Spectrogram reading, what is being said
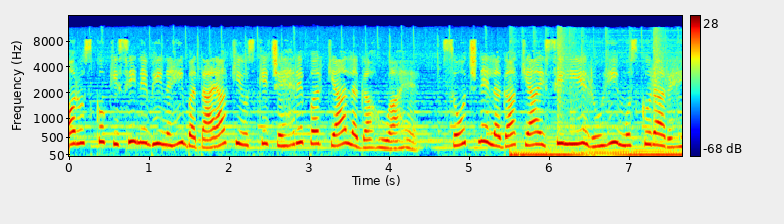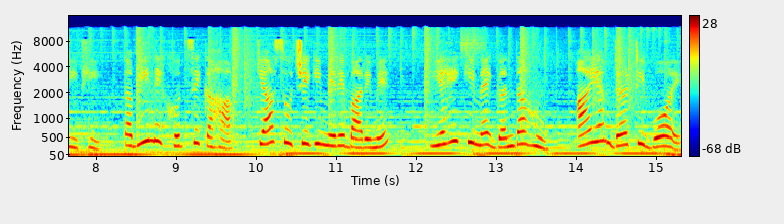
और उसको किसी ने भी नहीं बताया कि उसके चेहरे पर क्या लगा हुआ है। सोचने लगा, क्या इसीलिए रूही मुस्कुरा रही थी। तभी ने खुद से कहा, क्या सोचेगी मेरे बारे में? यही कि मैं गंदा हूँ। आई एम डर्टी बॉय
